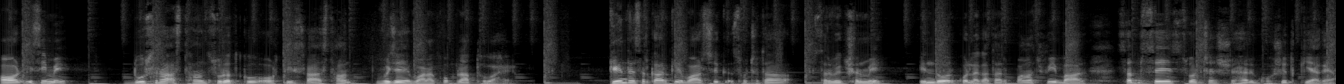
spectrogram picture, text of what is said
और इसी में दूसरा स्थान सूरत को और तीसरा स्थान विजयवाड़ा को प्राप्त हुआ है। केंद्र सरकार के वार्षिक स्वच्छता सर्वेक्षण में इंदौर को लगातार पांचवी बार सबसे स्वच्छ शहर घोषित किया गया।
